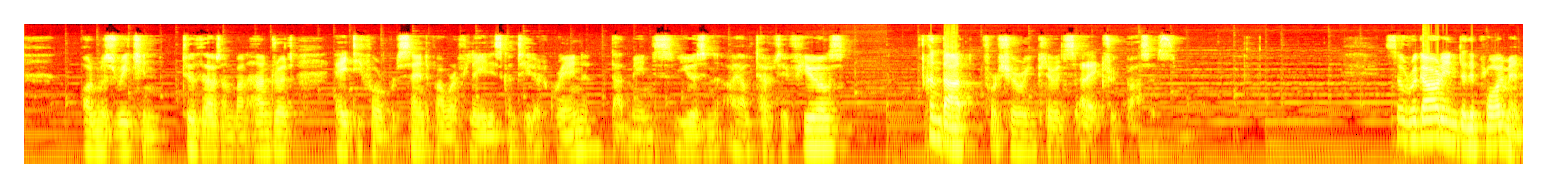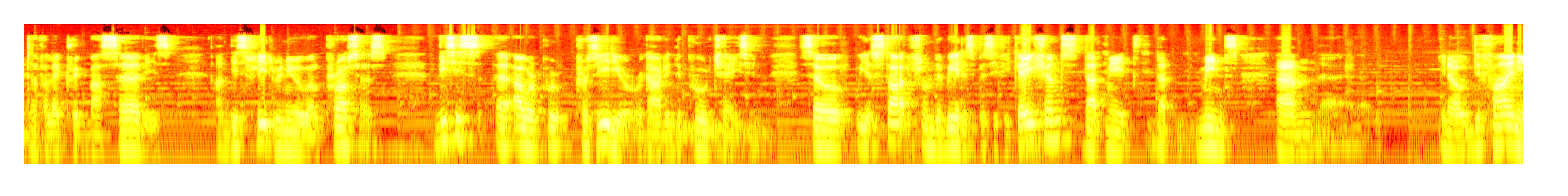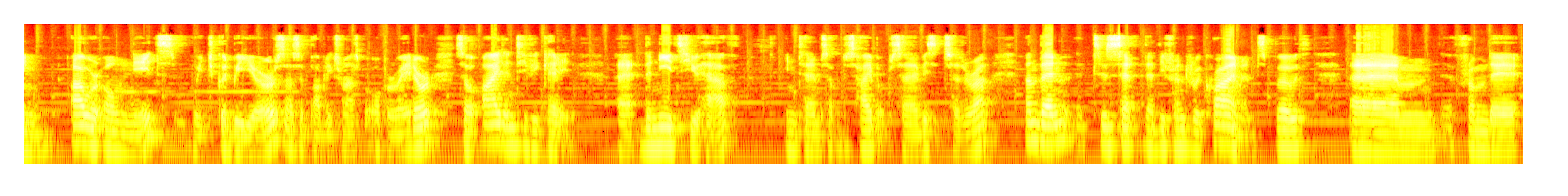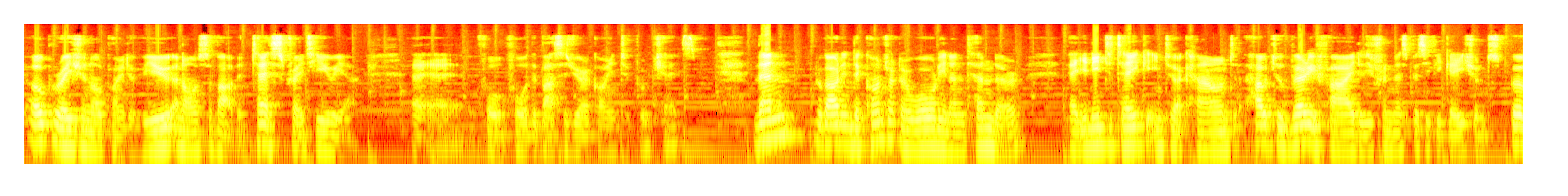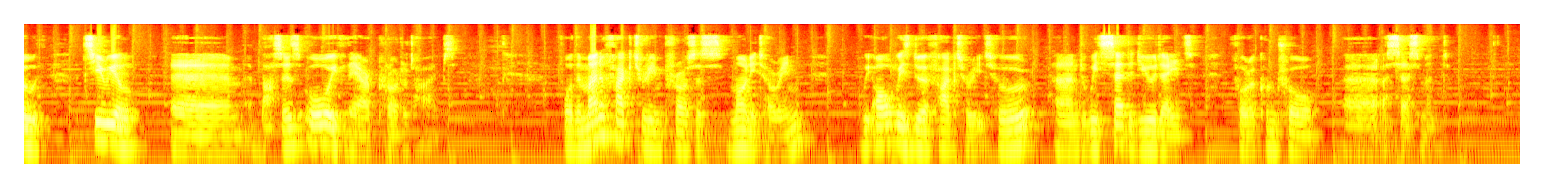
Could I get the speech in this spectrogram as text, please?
almost reaching 2,100, 84% of our fleet is considered green. That means using alternative fuels, and that for sure includes electric buses. So regarding the deployment of electric bus service, and this fleet renewal process. This is uh, our procedure regarding the purchasing. So we start from the bid specifications. That means that means um, uh, you know defining our own needs, which could be yours as a public transport operator. So identify uh, the needs you have in terms of the type of service, etc. And then to set the different requirements, both um, from the operational point of view and also about the test criteria uh, for, for the buses you are going to purchase. Then, regarding the contract awarding and tender, uh, you need to take into account how to verify the different specifications, both serial um, buses or if they are prototypes. For the manufacturing process monitoring, we always do a factory tour and we set a due date for a control uh, assessment.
